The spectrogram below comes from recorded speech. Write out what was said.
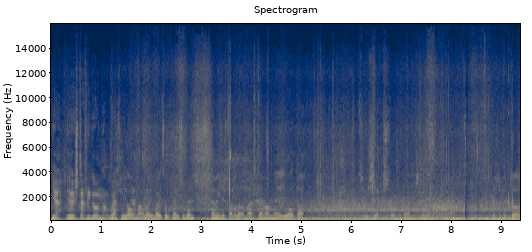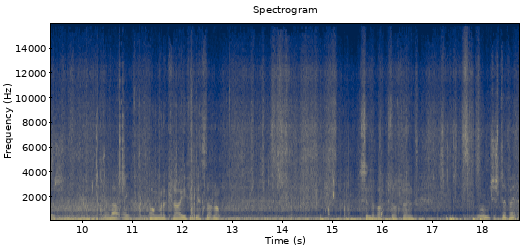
Yeah, yeah, it's definitely going that way. Definitely going yeah. that way. Right, okay. So then, let me just have a little mess down on there. You hold that. Two six for the bombs there. Because if it does, go that way. I'm gonna cry if he gets that now. Sit in the back and start crying. Mm, just if it, if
